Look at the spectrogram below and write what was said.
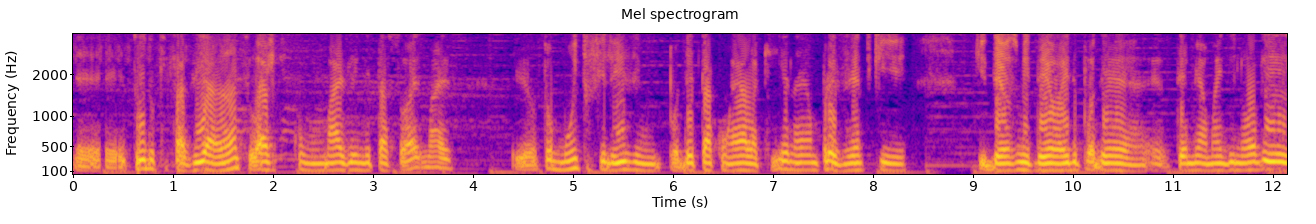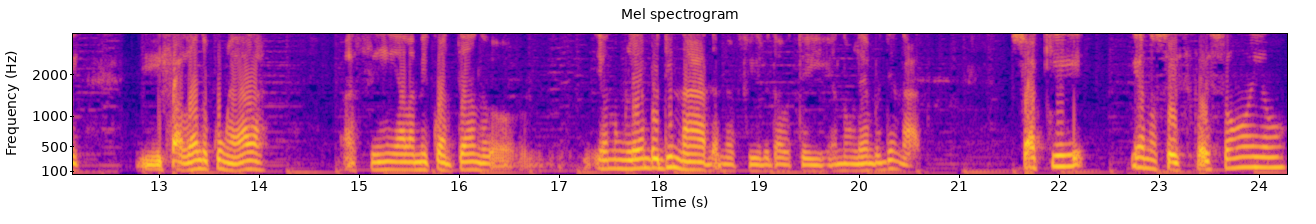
é, tudo que fazia antes, lógico com mais limitações, mas eu estou muito feliz em poder estar com ela aqui, né? É um presente que, que Deus me deu aí de poder ter minha mãe de novo e, e falando com ela, assim, ela me contando, eu não lembro de nada, meu filho da UTI, eu não lembro de nada. Só que eu não sei se foi sonho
